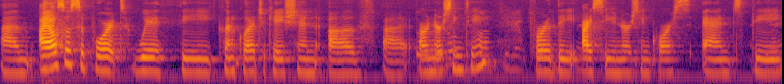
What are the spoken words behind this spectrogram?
Um, I also support with the clinical education of uh, our nursing team for the ICU nursing course and the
